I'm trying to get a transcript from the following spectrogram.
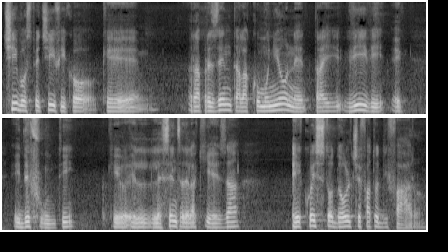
cibo specifico che rappresenta la comunione tra i vivi e, e i defunti, che è l'essenza della Chiesa, è questo dolce fatto di faro,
